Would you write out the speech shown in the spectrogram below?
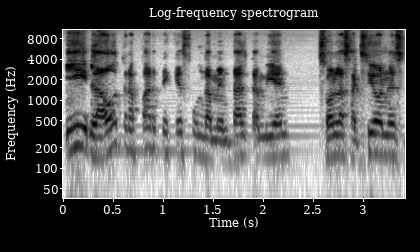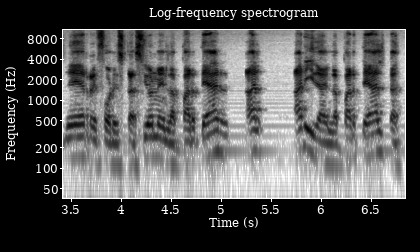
Y la otra parte que es fundamental también son las acciones de reforestación en la parte árida, en la parte alta.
